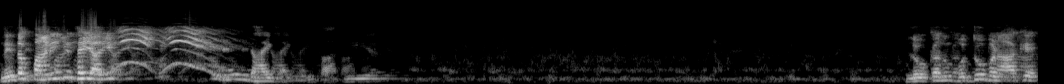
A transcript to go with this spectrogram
ਨਹੀਂ ਤਾਂ ਪਾਣੀ ਕਿੱਥੇ ਆ ਗਿਆ? ਢਾਈ ਢਾਈ ਬਾਤ ਨਹੀਂ ਹੈ। ਲੋਕਾਂ ਨੂੰ ਬੁੱਧੂ ਬਣਾ ਕੇ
